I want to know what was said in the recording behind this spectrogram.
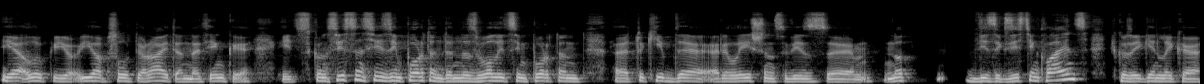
Yeah look you're, you're absolutely right and i think uh, it's consistency is important and as well it's important uh, to keep the relations with um, not these existing clients because again like uh,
